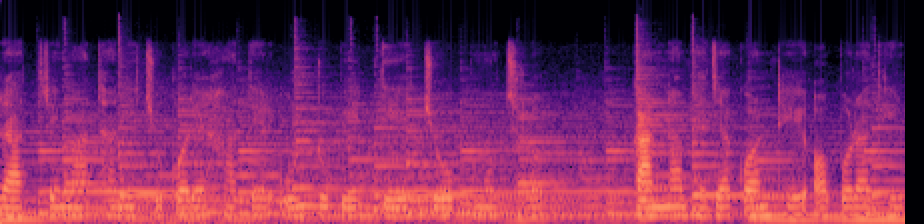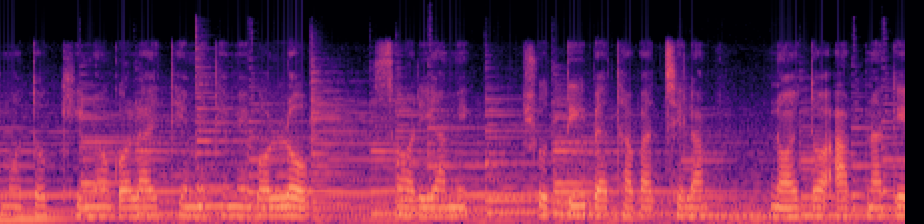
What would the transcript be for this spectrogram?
রাত্রে মাথা নিচু করে হাতের উল্টো পিঠ দিয়ে চোখ মুছল। কান্না ভেজা কণ্ঠে অপরাধীর মতো ক্ষীণ গলায় থেমে থেমে বলল, সরি আমি সত্যিই ব্যথা পাচ্ছিলাম, নয়তো আপনাকে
